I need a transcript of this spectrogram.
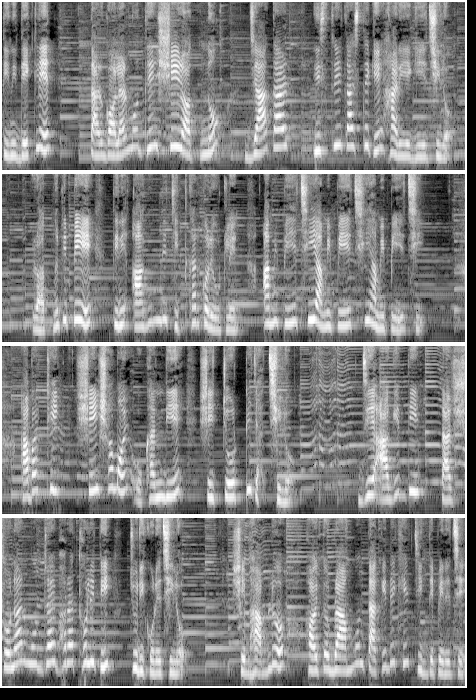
তিনি দেখলেন তার গলার মধ্যে সেই রত্ন যা তার স্ত্রীর কাছ থেকে হারিয়ে গিয়েছিল। রত্নটি পেয়ে তিনি আনন্দে চিৎকার করে উঠলেন, আমি পেয়েছি আমি পেয়েছি আমি পেয়েছি। আবার ঠিক সেই সময় ওখান দিয়ে সেই চোরটি যাচ্ছিল। যে আগের দিন তার সোনার মুদ্রায় ভরা থলিটি চুরি করেছিল। সে ভাবল, হয়তো ব্রাহ্মণ তাকে দেখে চিনতে পেরেছে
